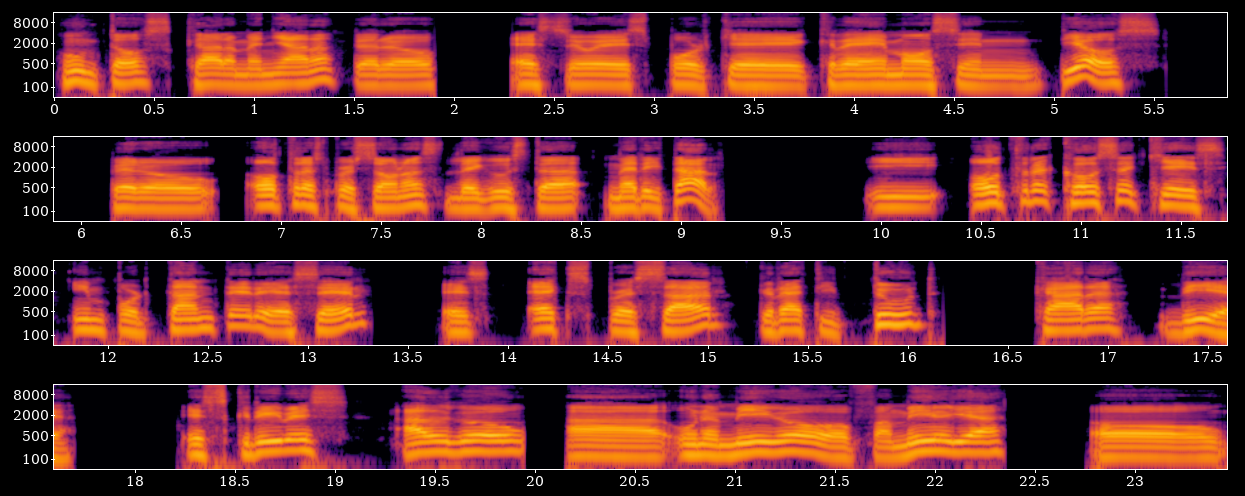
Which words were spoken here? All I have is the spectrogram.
juntos cada mañana, pero esto es porque creemos en Dios, pero otras personas le gusta meditar. Y otra cosa que es importante de hacer es expresar gratitud cada día. Escribes algo a un amigo o familia o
